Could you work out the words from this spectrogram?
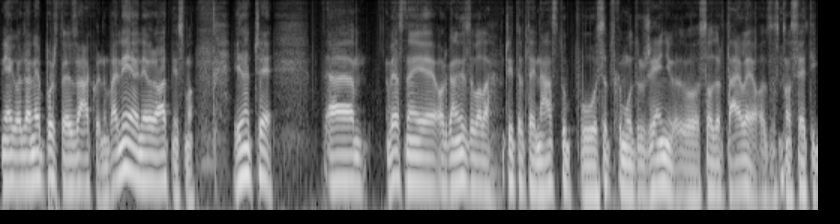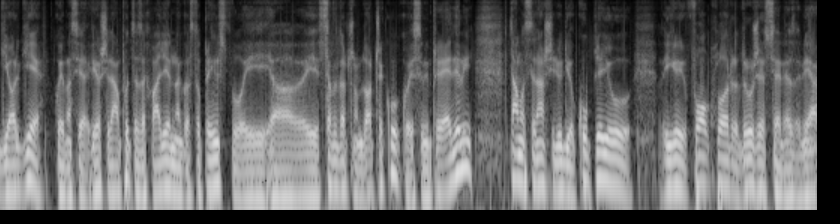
nego da ne poštoje zakon? Pa ne, nevjerojatni smo. Inače, um, Vesna je organizovala čitav taj nastup u srpskom udruženju Sodor Tajle, odnosno Sveti Georgije, kojima se još jedan puta zahvaljujem na gostoprimstvu i, o, i srdačnom dočeku koji su mi priredili. Tamo se naši ljudi okupljaju, igraju folklor, druže se, ne znam ja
